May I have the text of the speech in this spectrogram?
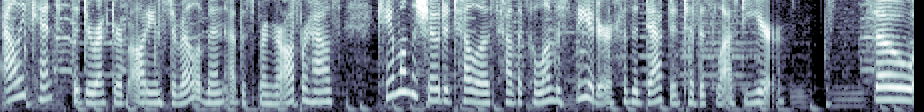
Allie Kent, the director of audience development at the Springer Opera House, came on the show to tell us how the Columbus Theater has adapted to this last year. So,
